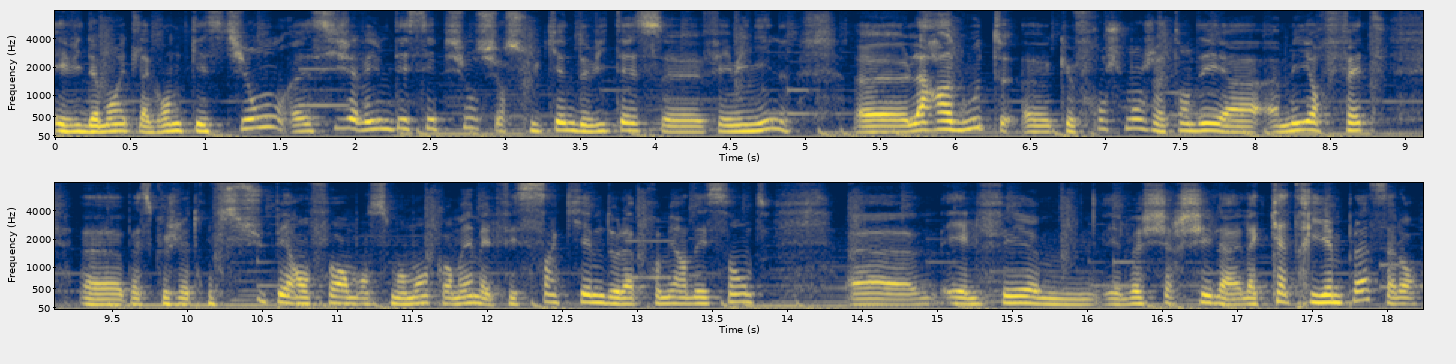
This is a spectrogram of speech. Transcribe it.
évidemment être la grande question. Euh, si j'avais une déception sur ce week-end de vitesse euh, féminine, Lara Goutte, que franchement j'attendais à, meilleure fête, parce que je la trouve super en forme en ce moment quand même. Elle fait cinquième de la première descente, et elle, fait, elle va chercher la, la quatrième place. Alors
